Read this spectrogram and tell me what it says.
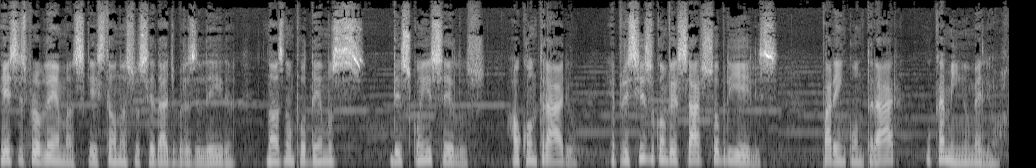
Esses problemas que estão na sociedade brasileira, nós não podemos desconhecê-los. Ao contrário, é preciso conversar sobre eles para encontrar o caminho melhor.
